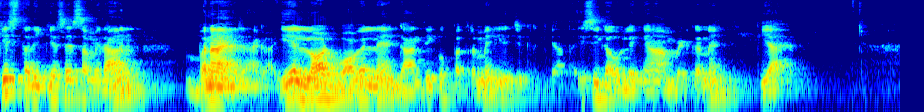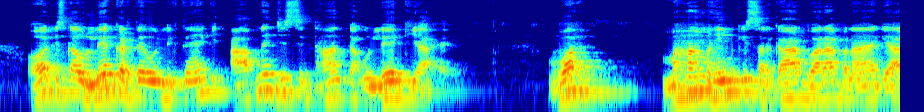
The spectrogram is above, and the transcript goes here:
किस तरीके से संविधान बनाया जाएगा। ये लॉर्ड वॉवेल ने गांधी को पत्र में ये ज़िक्र किया था। इसी का उल्लेख यहाँ अंबेडकर ने किया है। और इसका उल्लेख करते हुए लिखते हैं कि आपने जिस सिद्धांत का उल्लेख किया है, वह महामहिम की सरकार द्वारा बनाया गया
